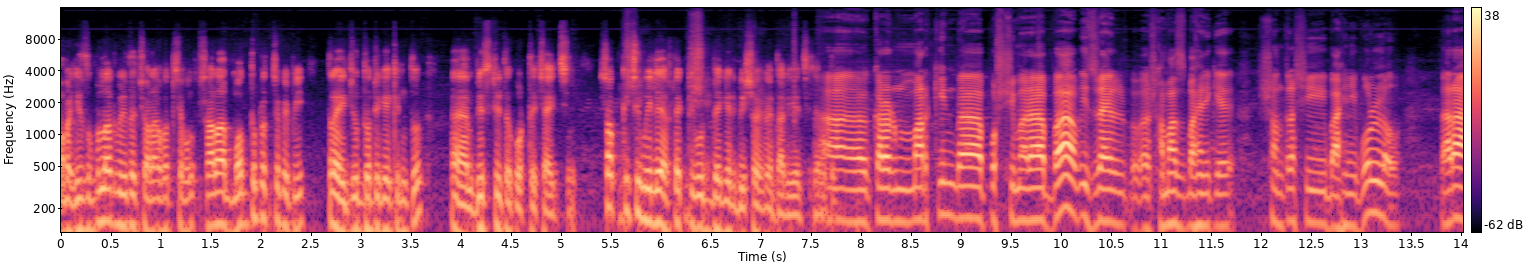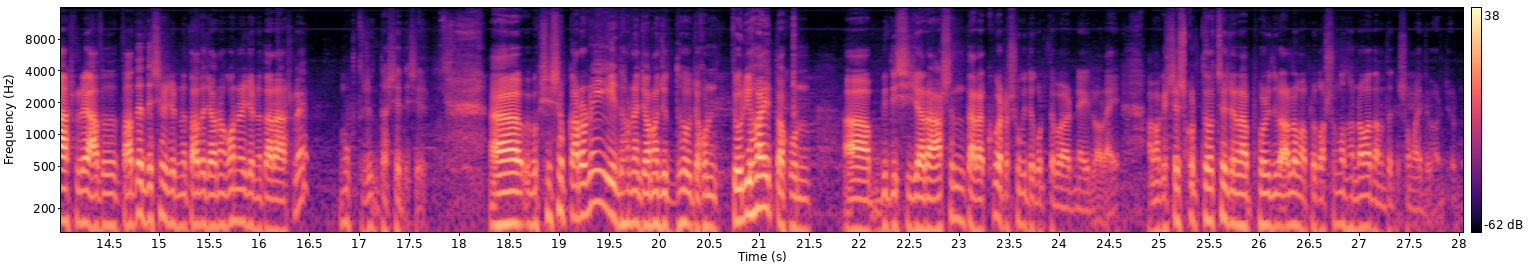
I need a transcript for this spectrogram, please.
আবার হিজবুল্লাহর বিরুদ্ধে চড়া হচ্ছে এবং সারা মধ্যপ্রাচ্যব্যাপী তারা এই যুদ্ধটিকে কিন্তু বিস্তৃত করতে চাইছে। সবকিছু মিলে আসলে একটি উদ্বেগের বিষয় হয়ে দাঁড়িয়েছে কারণ মার্কিন বা পশ্চিমারা বা ইসরায়েল সমাজ বাহিনীকে সন্ত্রাসী বাহিনী বললেও তারা আসলে তাদের দেশের জন্য তাদের জনগণের জন্য তারা আসলে মুক্তিযোদ্ধা সে দেশের। এবং সেসব কারণেই এই ধরনের জনযুদ্ধ যখন তৈরি হয় তখন বিদেশি যারা আসেন, তারা খুব একটা সুবিধা করতে পারেন এই লড়াই আমাকে শেষ করতে হচ্ছে। জনাব ফরিদুল আলম, আপনাকে অসংখ্য ধন্যবাদ আমাদেরকে সময় দেওয়ার জন্য।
